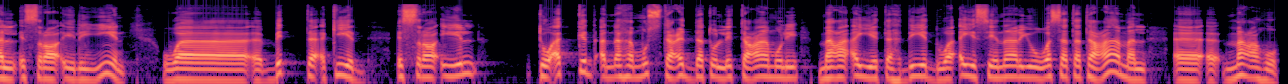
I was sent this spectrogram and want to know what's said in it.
الإسرائيليين. وبالتأكيد إسرائيل تؤكد أنها مستعدة للتعامل مع أي تهديد وأي سيناريو وستتعامل آه، آه، معه.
